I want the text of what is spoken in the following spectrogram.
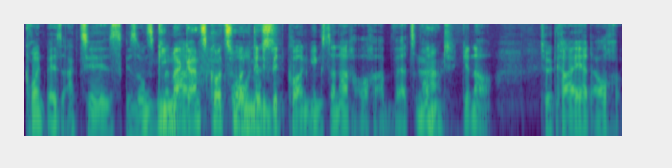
Coinbase-Aktie ist gesunken. Es ging danach. mal ganz kurz hoch. Und mit dem Bitcoin ging es danach auch abwärts. Ja. Und genau. Türkei hat auch,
